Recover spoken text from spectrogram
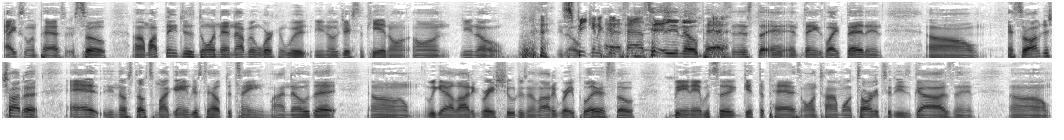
Excellent passer. So um, I think just doing that, and I've been working with, you know, Jason Kidd on, on you know, you know speaking passing, of good passing, you know, passing yeah. and, st- and, and things like that. And, um, and so I'm just trying to add, you know, stuff to my game just to help the team. I know that um, we got a lot of great shooters and a lot of great players. So being able to get the pass on time, on target to these guys, and um,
